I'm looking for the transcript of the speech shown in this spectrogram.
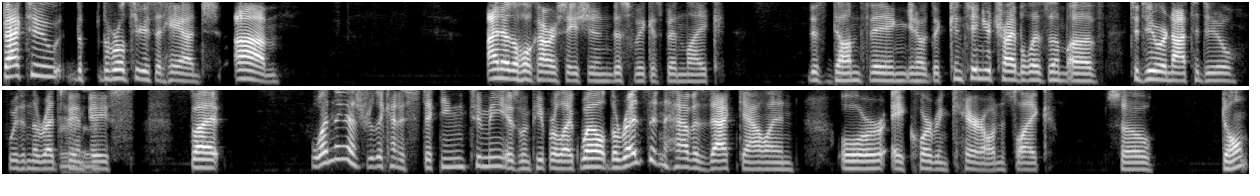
back to the, the World Series at hand. Um, I know the whole conversation this week has been like this dumb thing, you know, the continued tribalism of to do or not to do within the Reds fan Mhm. base. But one thing that's really kind of sticking to me is when people are like, well, the Reds didn't have a Zach Gallen or a Corbin Carroll. And it's like, So don't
